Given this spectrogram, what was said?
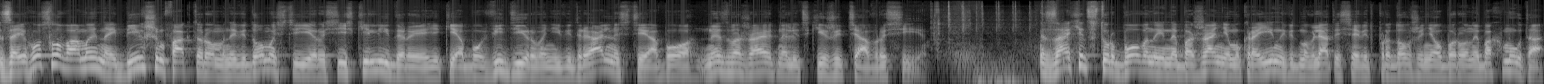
За його словами, найбільшим фактором невідомості є російські лідери, які або відірвані від реальності, або не зважають на людське життя в Росії. Захід стурбований небажанням України відмовлятися від продовження оборони Бахмута.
